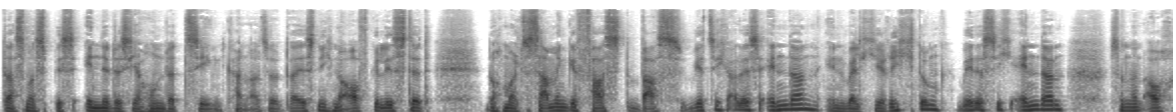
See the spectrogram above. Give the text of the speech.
dass man es bis Ende des Jahrhunderts sehen kann. Also da ist nicht nur aufgelistet, nochmal zusammengefasst, was wird sich alles ändern, in welche Richtung wird es sich ändern, sondern auch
